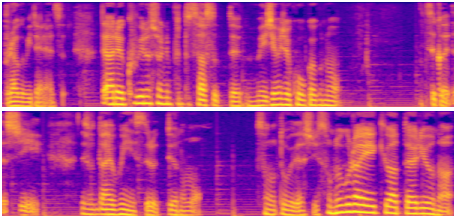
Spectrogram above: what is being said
プラグみたいなやつ。で、あれ首の後ろにプッと刺すってめちゃめちゃ広角の世界だし、でそのダイブインするっていうのもその通りだし、そのぐらい影響を与えるような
